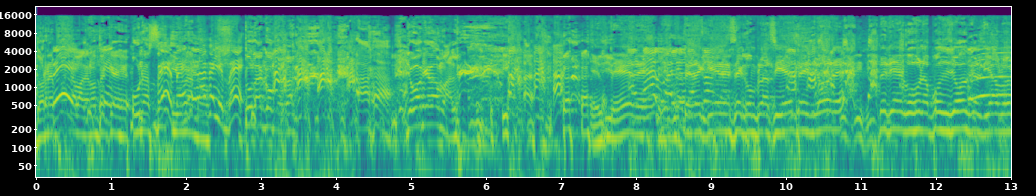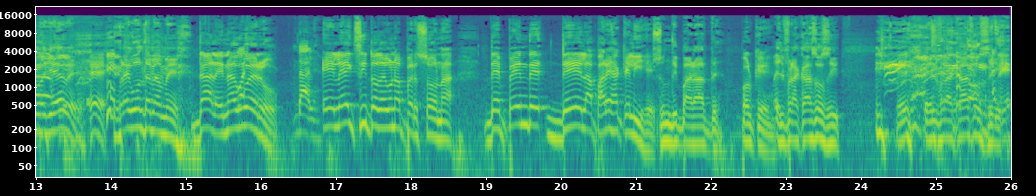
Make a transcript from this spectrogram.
dos respuestas para que no te quejes. Una sí Ve, y ve, una ve la no. calle. Tú la comes. Ajá, yo voy a quedar mal. Ustedes, ustedes quieren ser complacientes, señores. Ustedes tienen que coger una posición aunque el diablo lo lleve. Pregúntame a mí. Dale, Nagüero. Dale. El éxito de una persona depende de la pareja que elige. Es un disparate. ¿Por qué? El fracaso sí. El fracaso sí. Te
